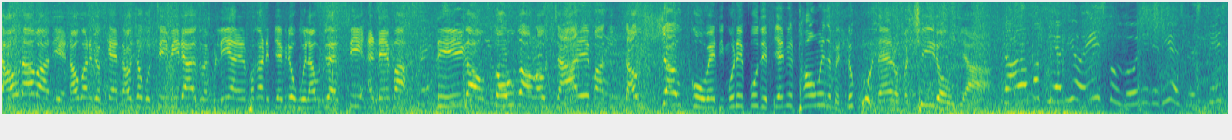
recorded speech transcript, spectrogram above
down နာပါသေးတယ်နောက်ကနေပြီးတော့ကန်တောက်ချောက်ကိုစေးပေးတာဆိုတော့ play ရတယ်ဘက်ကနေပြန်ပြီးတော့ဝင်လာဖို့ stay အနေမှာ၄កောင်၃កောင်လောက်ကြားထဲမှာသူတောက်ချောက်ကိုပဲဒီမိုးလေးပို့တယ်ပြန်ပြီးထောင်းဝင်းတယ်ပဲလွတ်ဖို့လမ်းတော့မရှိတော့ဘူးဗျာဒါတော့မပြန်ပြီးတော့ ace ကိုလိုချင်နေတဲ့ဆို stage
